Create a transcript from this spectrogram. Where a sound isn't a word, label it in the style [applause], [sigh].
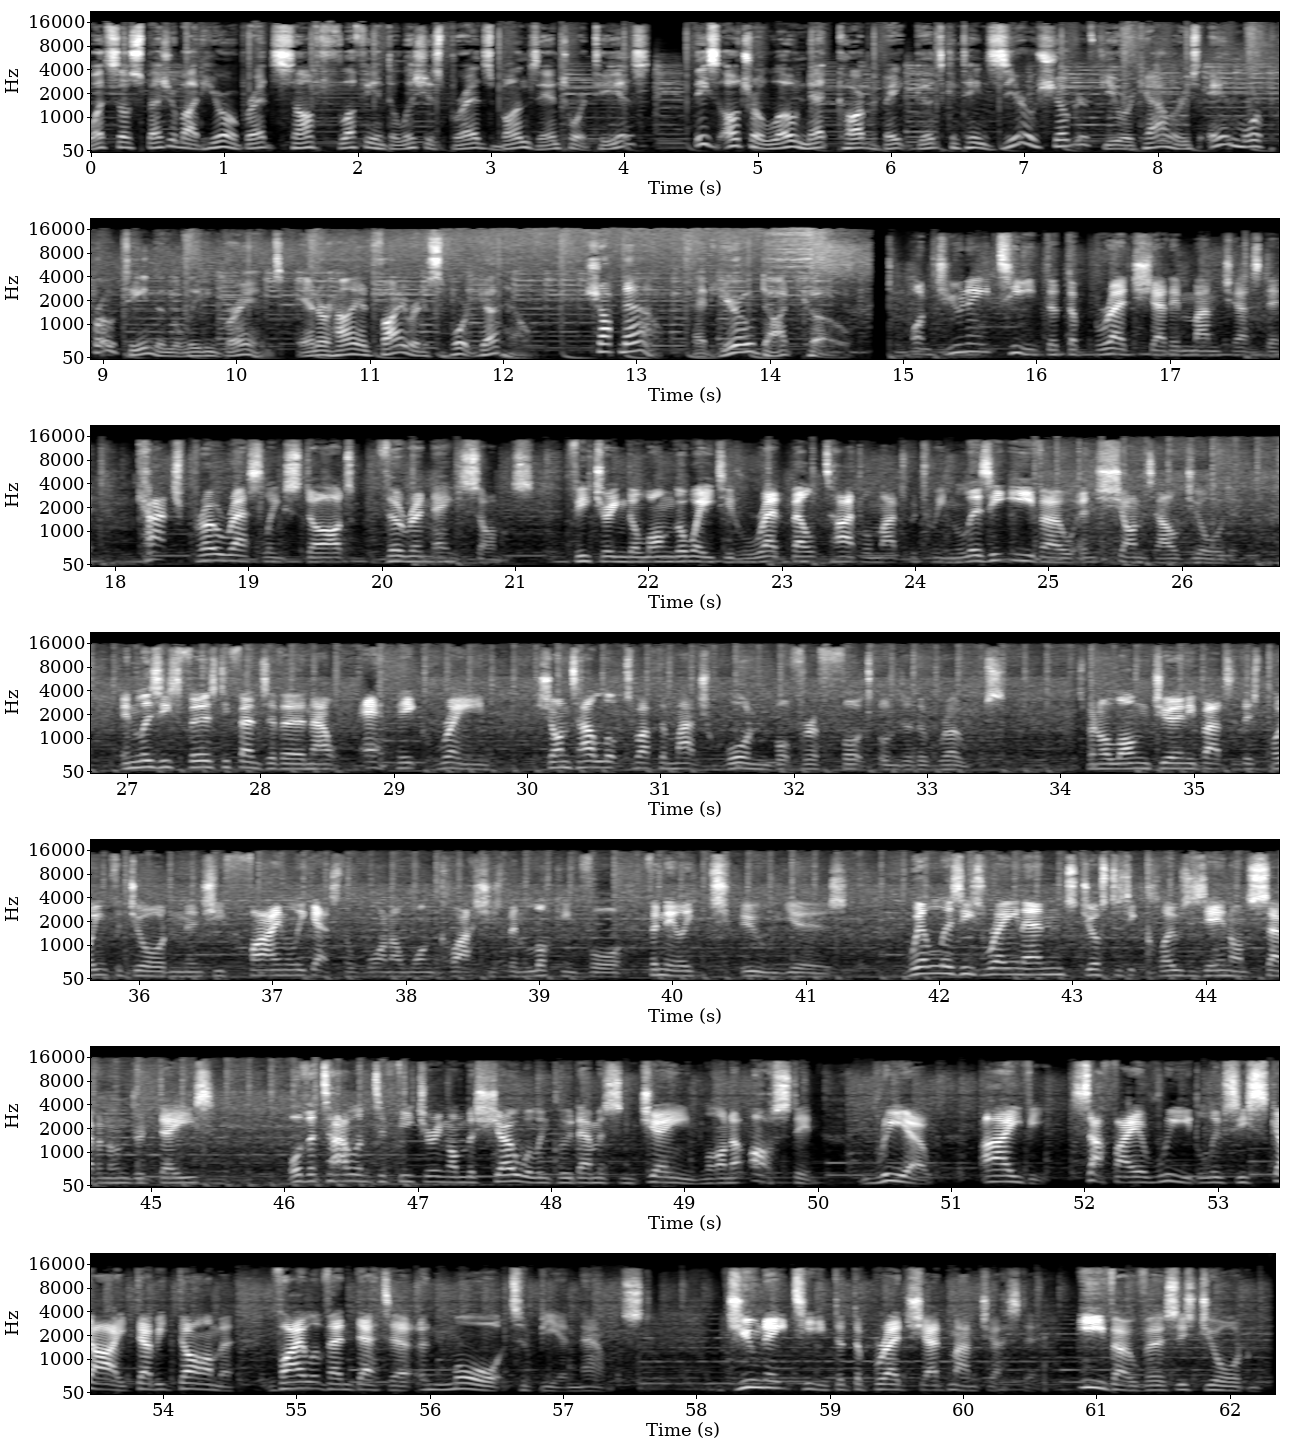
What's so special about Hero Bread's soft, fluffy, and delicious breads, buns, and tortillas? These ultra low net carb baked goods contain zero sugar, fewer calories, and more protein than the leading brands, and are high in fiber to support gut health. Shop now at hero.co. On June 18th at the Bread Shed in Manchester, Catch Pro Wrestling starts The Renaissance, featuring the long awaited red belt title match between Lizzie Evo and Chantal Jordan. In Lizzie's first defense of her now epic reign, Chantal looked to have the match won but for a foot under the ropes. It's been a long journey back to this point for Jordan, and she finally gets the one on one clash she's been looking for for nearly two years. Will Lizzie's reign end just as it closes in on 700 days? Other talent featuring on the show will include Emerson Jane, Lana Austin, Rio, Ivy, Sapphire Reed, Lucy Sky, Debbie Dharma, Violet Vendetta, and more to be announced. June 18th at the Bread Shed, Manchester. Evo versus Jordan.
